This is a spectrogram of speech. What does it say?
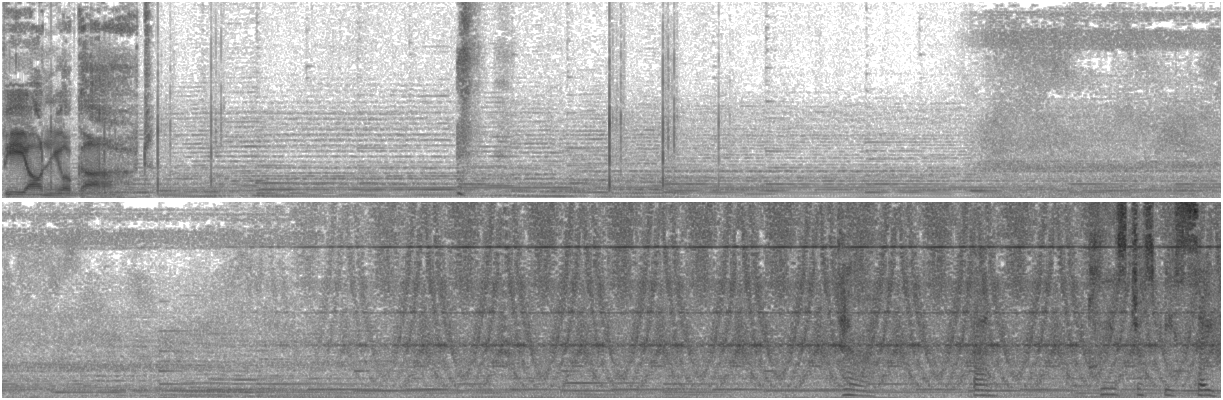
Be on your guard. Please just be safe.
